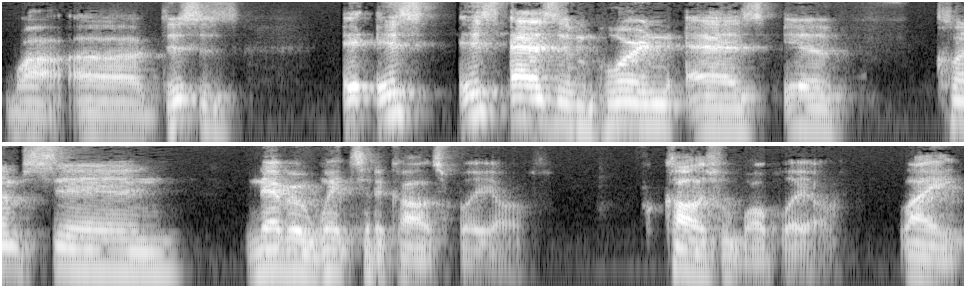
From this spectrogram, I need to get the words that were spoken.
wow, uh, this is it, it's it's as important as if Clemson never went to the college playoff, college football playoff. Like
